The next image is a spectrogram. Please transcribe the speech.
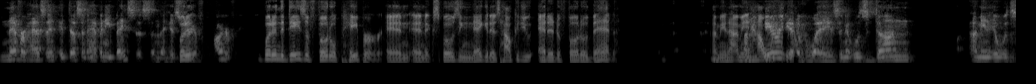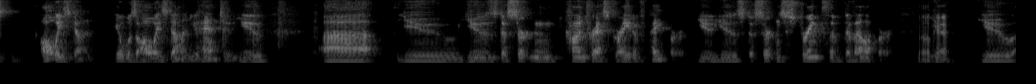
never has. It it doesn't have any basis in the history it- of photography. But in the days of photo paper and and exposing negatives, how could you edit a photo then? I mean, I mean, a how? would- myriad of ways, and it was done. I mean, it was always done. It was always done. You had to. You uh, you used a certain contrast grade of paper. You used a certain strength of developer. Okay. You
